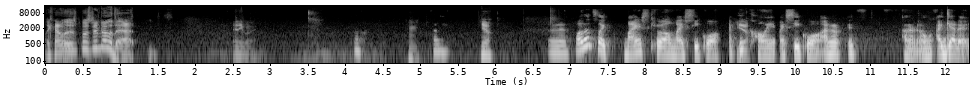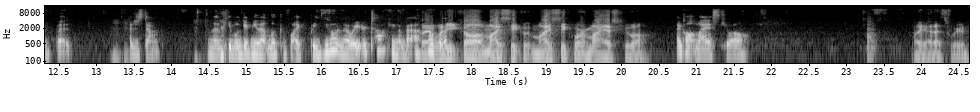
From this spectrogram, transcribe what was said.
Like, how was I supposed to know that?" Anyway, Funny. yeah. Uh, well, that's like MySQL, MySQL. I hate Yeah. calling it MySQL. I don't. It, I don't know. I get it, but Mm-hmm. I just don't. And then people give me that look of like, but you don't know what you're talking about. Wait, what do you call it? MySQL, MySQL or MySQL? I call it MySQL. Oh yeah, that's weird.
